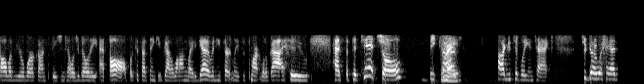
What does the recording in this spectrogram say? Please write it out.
all of your work on speech intelligibility at all because I think you've got a long way to go and he certainly is a smart little guy who has the potential because Right. cognitively intact to go ahead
